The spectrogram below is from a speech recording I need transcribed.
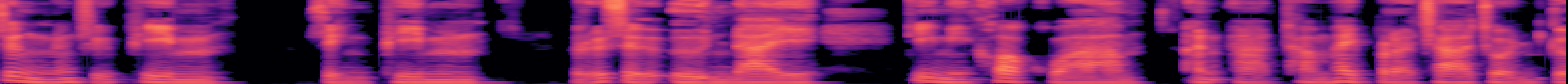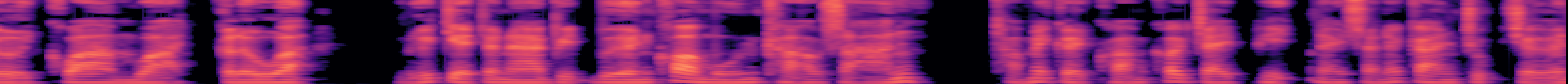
ซึ่งหนังสือพิมพ์ สิ่งพิมพ์ หรือสื่ออื่นใด ที่มีข้อความอันอาจทำให้ประชาชนเกิดความหวาดกลัว หรือเจตนาบิดเบือนข้อมูลข่าวสารทำให้เกิดความเข้าใจผิดในสถานการณ์ฉุกเฉิน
